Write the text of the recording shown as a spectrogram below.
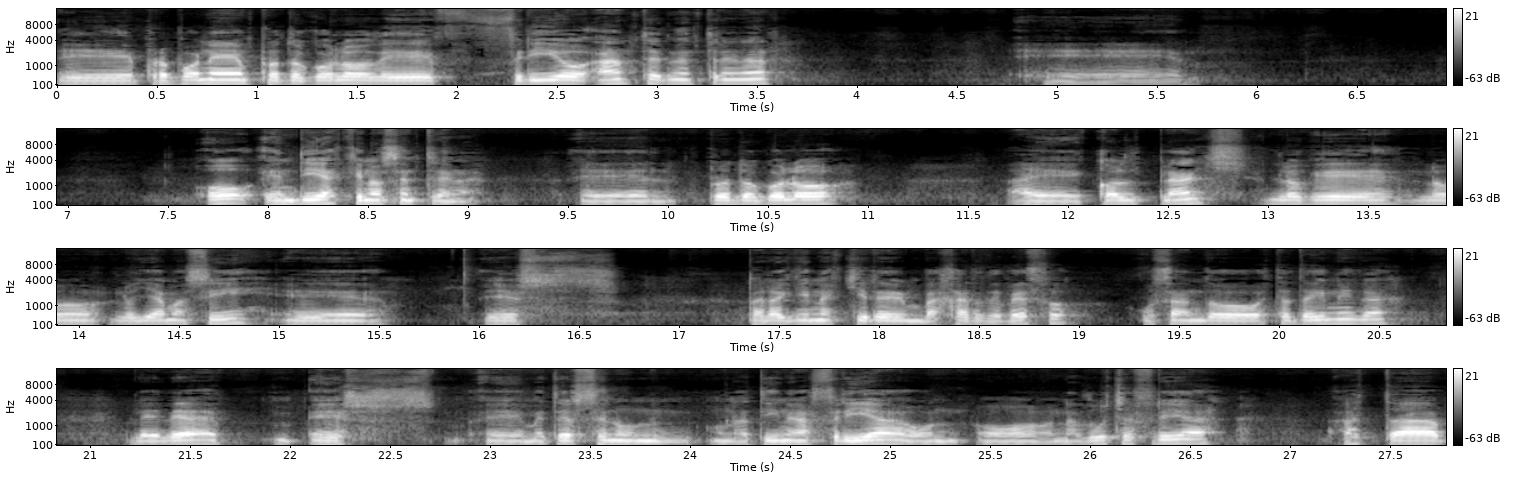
eh, propone un protocolo de frío antes de entrenar o en días que no se entrena. El protocolo Cold Plunge, lo que lo, llama así, es para quienes quieren bajar de peso usando esta técnica. La idea es eh, meterse en una tina fría o, una ducha fría hasta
